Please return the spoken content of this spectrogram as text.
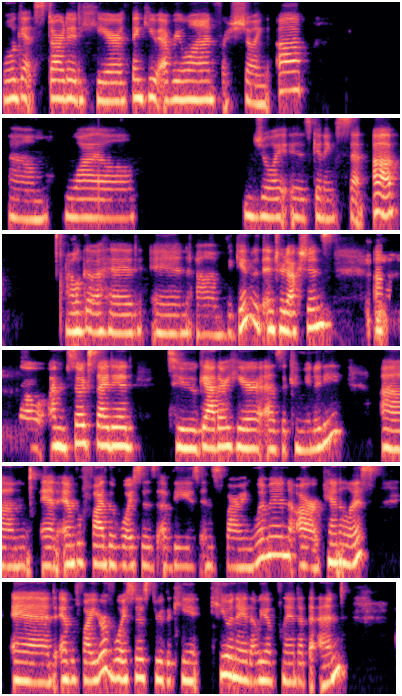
we'll get started here. Thank you everyone for showing up. Um, while Joy is getting set up, I'll go ahead and um, begin with introductions. Um, so I'm so excited to gather here as a community um, and amplify the voices of these inspiring women, our panelists, and amplify your voices through the Q&A that we have planned at the end.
